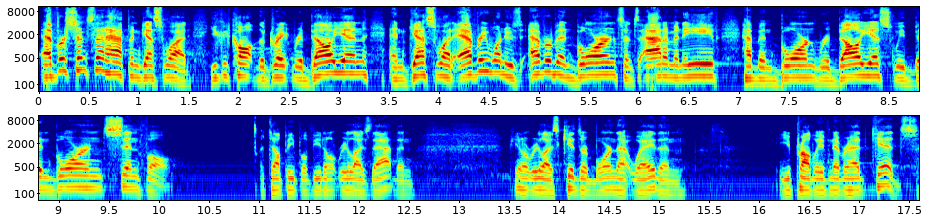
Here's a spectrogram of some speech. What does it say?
Ever since that happened, guess what? You could call it the Great Rebellion, and guess what? Everyone who's ever been born since Adam and Eve have been born rebellious. We've been born sinful. I tell people if you don't realize that, then if you don't realize kids are born that way, then you probably have never had kids.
